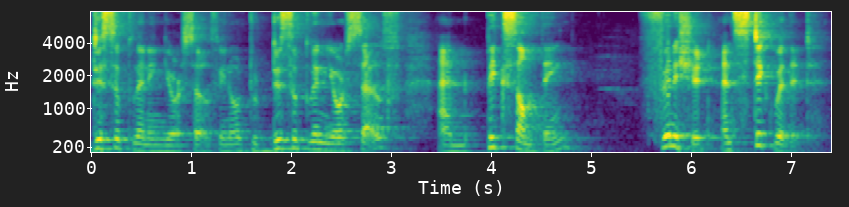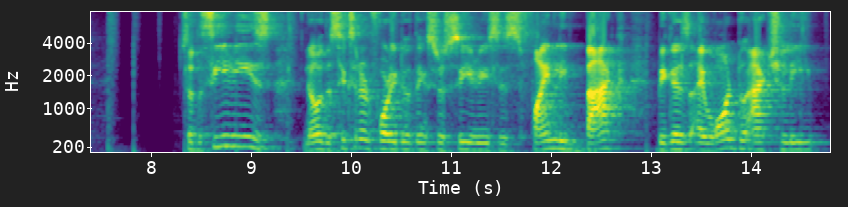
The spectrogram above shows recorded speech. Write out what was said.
disciplining yourself, you know, to discipline yourself and pick something, finish it, and stick with it. So the series, you know, the 642 Things to series is finally back because I want to actually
